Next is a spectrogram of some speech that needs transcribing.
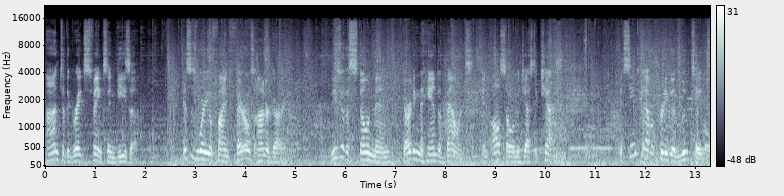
On to the Great Sphinx in Giza. This is where you'll find Pharaoh's Honor Guard, these are the stone men guarding the Hand of Balance, and also a majestic chest. It seems to have a pretty good loot table,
